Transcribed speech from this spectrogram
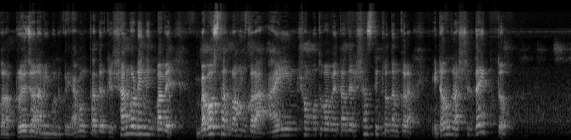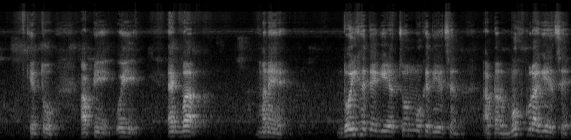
করা প্রয়োজন আমি মনে করি। এবং তাদেরকে সাংগঠনিকভাবে ব্যবস্থা গ্রহণ করা আইন সম্মতভাবে তাদের শাস্তি প্রদান করা, এটাও রাষ্ট্রের দায়িত্ব। কিন্তু আপনি ওই একবার মানে দই খেতে গিয়ে চুন মুখে দিয়েছেন আপনার মুখ পুরা গিয়েছে।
